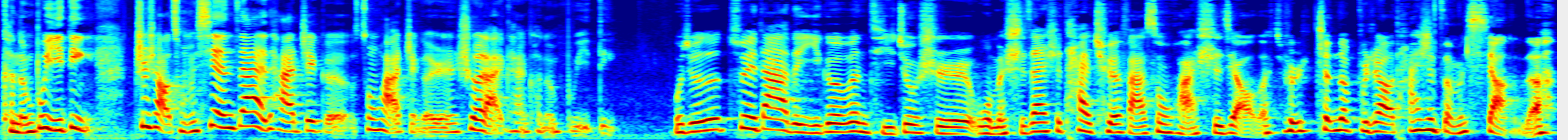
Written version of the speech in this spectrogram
可能不一定，至少从现在他这个宋华整个人设来看，可能不一定。我觉得最大的一个问题就是我们实在是太缺乏宋华视角了，就是真的不知道他是怎么想的。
